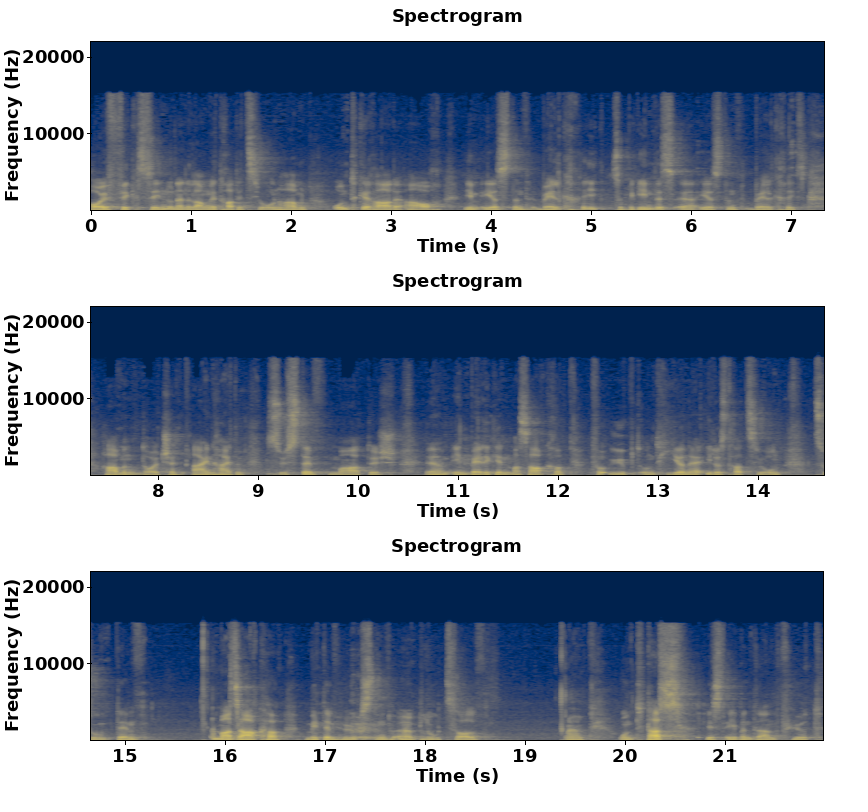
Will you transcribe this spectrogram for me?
häufig sind und eine lange Tradition haben und gerade auch im Ersten Weltkrieg, zu Beginn des äh, Ersten Weltkriegs, haben deutsche Einheiten systematisch äh, in Belgien Massaker verübt und hier eine Illustration zu dem Massaker mit dem höchsten äh, Blutzoll. Äh, und das ist eben dann führt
